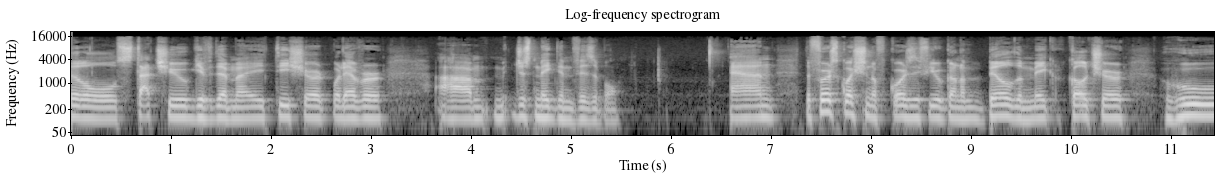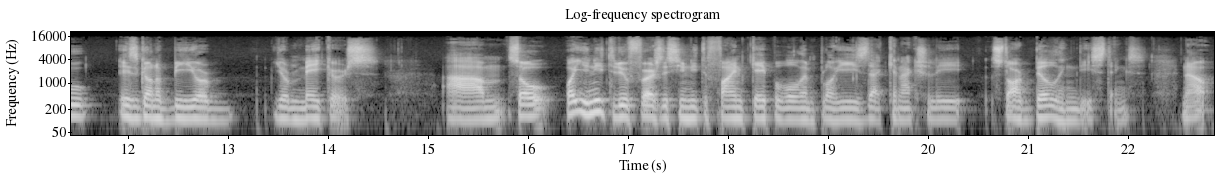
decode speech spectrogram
little statue, give them a t shirt, whatever. Um, just make them visible. And the first question, of course, if you're gonna build a maker culture, who is gonna be your your makers? Um, so what you need to do first is you need to find capable employees that can actually start building these things. Now,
